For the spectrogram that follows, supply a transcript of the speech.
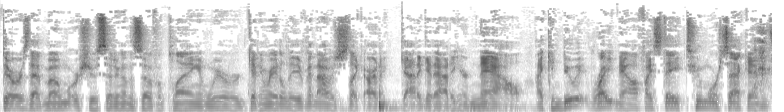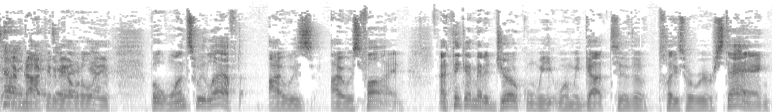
there was that moment where she was sitting on the sofa playing and we were getting ready to leave and I was just like, all right, I got to get out of here now. I can do it right now. If I stay two more seconds, I'm not going to be able to yeah. leave. But once we left, I was I was fine. I think I made a joke when we when we got to the place where we were staying,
